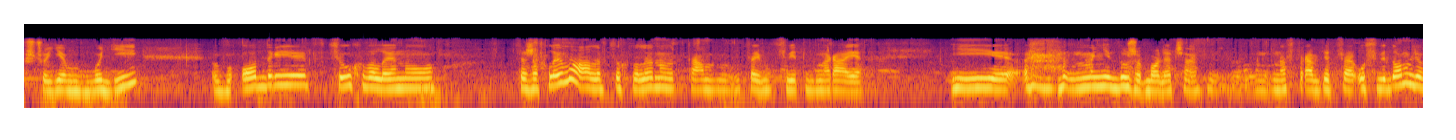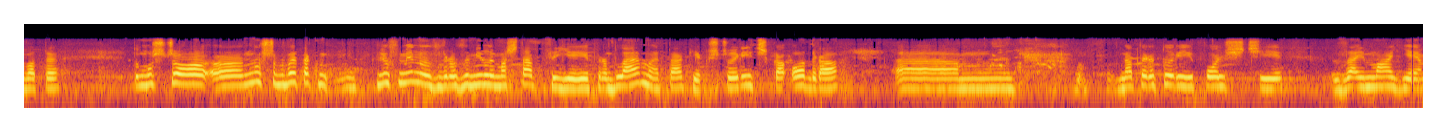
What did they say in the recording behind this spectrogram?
що є в воді, в одрі, в цю хвилину це жахливо, але в цю хвилину там цей світ вмирає. І мені дуже боляче насправді це усвідомлювати. Тому що, е, ну, щоб ви так плюс-мінус зрозуміли масштаб цієї проблеми, так, якщо річка Одра ем, на території Польщі займає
